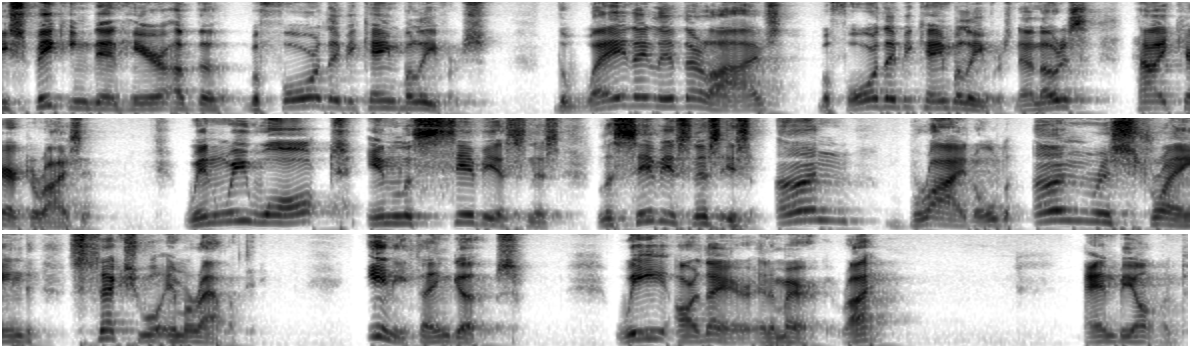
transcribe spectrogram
He's speaking then here of the before they became believers, the way they lived their lives before they became believers. Now, notice how he characterized it. When we walked in lasciviousness, lasciviousness is unbridled, unrestrained sexual immorality. Anything goes. We are there in America, right? And beyond.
